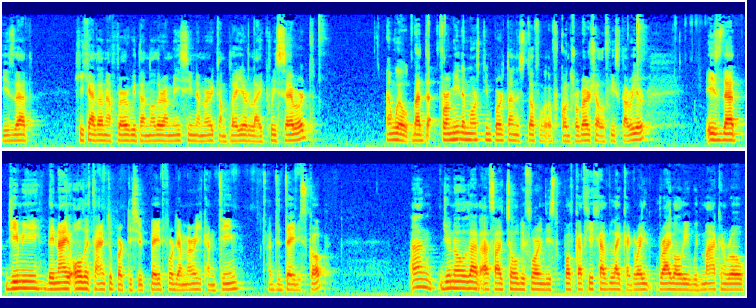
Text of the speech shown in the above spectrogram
is that he had an affair with another amazing American player like Chris Evert. And well, but for me, the most important stuff of controversial of his career is that Jimmy denied all the time to participate for the American team at the Davis Cup. And you know that, as I told before in this podcast, he had like a great rivalry with McEnroe,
